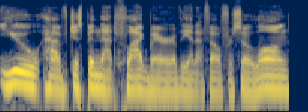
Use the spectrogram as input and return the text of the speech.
you have just been that flag bearer of the NFL for so long.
